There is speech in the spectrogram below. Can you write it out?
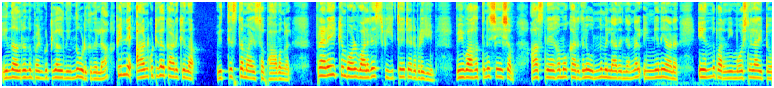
ഇന്ന് അതിനൊന്നും പെൺകുട്ടികൾ നിന്നു കൊടുക്കുന്നില്ല. പിന്നെ ആൺകുട്ടികൾ കാണിക്കുന്ന വ്യത്യസ്തമായ സ്വഭാവങ്ങൾ. പ്രണയിക്കുമ്പോൾ വളരെ സ്വീറ്റായിട്ട് ഇടപെടുകയും വിവാഹത്തിന് ശേഷം ആ സ്നേഹമോ കരുതലോ ഒന്നുമില്ലാതെ ഞങ്ങൾ ഇങ്ങനെയാണ് എന്ന് പറഞ്ഞ് ഇമോഷണലായിട്ടോ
